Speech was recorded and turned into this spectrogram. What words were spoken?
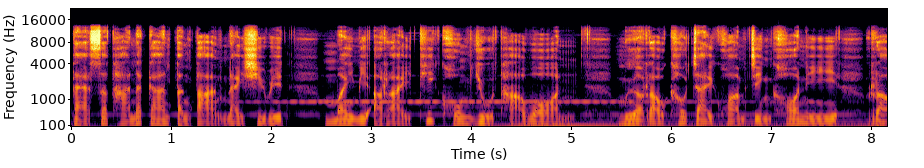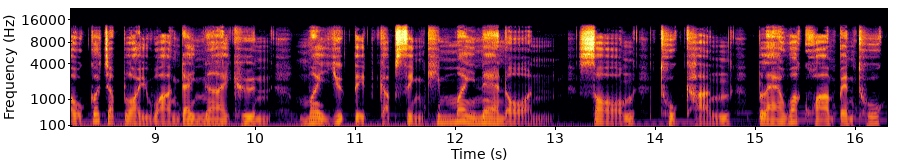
แต่สถานการณ์ต่างๆ ในชีวิต ไม่มีอะไรที่คงอยู่ถาวร เมื่อเราเข้าใจความจริงข้อนี้ เราก็จะปล่อยวางได้ง่ายขึ้น ไม่ยึดติดกับสิ่งที่ไม่แน่นอน 2. ทุกขัง แปลว่าความเป็นทุกข์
